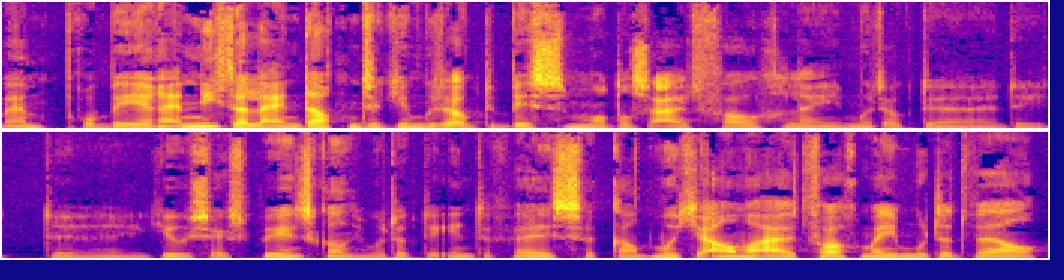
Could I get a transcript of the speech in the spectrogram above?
en proberen. En niet alleen dat natuurlijk. Je moet ook de business models uitvogelen. Je moet ook de, de, de user experience kant. Je moet ook de interface kant. Moet je allemaal uitvogelen. Maar je moet het wel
